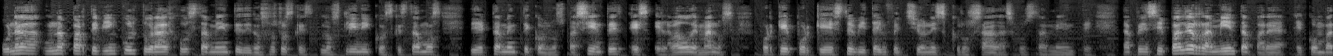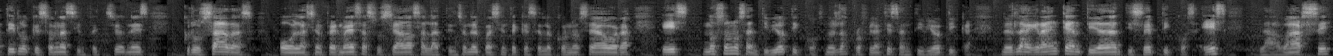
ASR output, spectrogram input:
Una, una parte bien cultural justamente de nosotros que los clínicos que estamos directamente con los pacientes es el lavado de manos. ¿Por qué? Porque esto evita infecciones cruzadas justamente. La principal herramienta para eh, combatir lo que son las infecciones cruzadas o las enfermedades asociadas a la atención del paciente que se lo conoce ahora es no son los antibióticos, no es la profilaxis antibiótica, no es la gran cantidad de antisépticos, es lavarse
